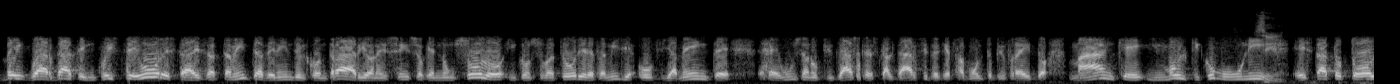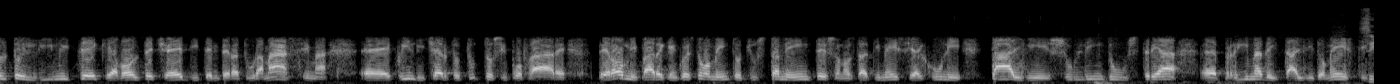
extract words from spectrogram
Beh, guardate, in queste ore sta esattamente avvenendo il contrario, nel senso che non solo i consumatori e le famiglie ovviamente eh, usano più gas per scaldarsi perché fa molto più freddo, ma anche in molti comuni Sì. è stato tolto il limite che a volte c'è di temperatura massima, eh, quindi certo tutto si può fare, però mi pare che in questo momento giustamente sono stati messi alcuni tagli sull'industria eh, prima dei tagli domestici,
